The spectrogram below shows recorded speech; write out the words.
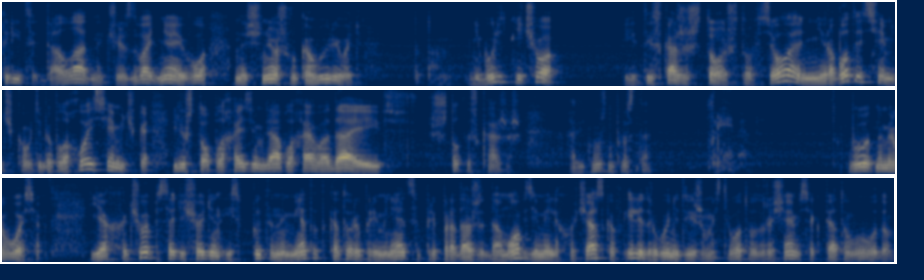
30, да ладно, через два дня его начнешь выковыривать, то там не будет ничего. И ты скажешь что? Что все, не работает семечко, у тебя плохое семечко? Или что, плохая земля, плохая вода, и что ты скажешь? А ведь нужно просто время. Вывод номер восемь. Я хочу описать еще один испытанный метод, который применяется при продаже домов, земельных участков или другой недвижимости. Вот возвращаемся к пятому выводу.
